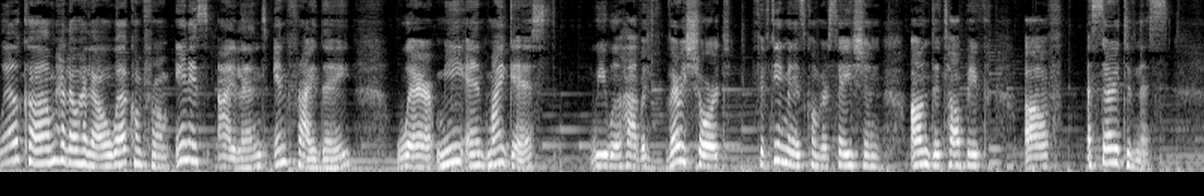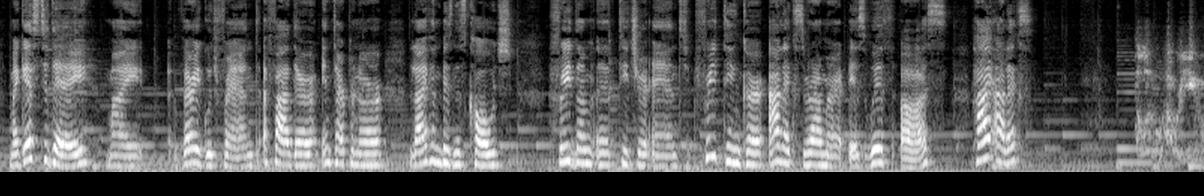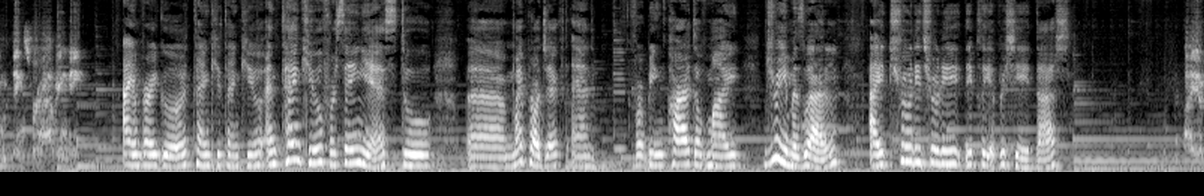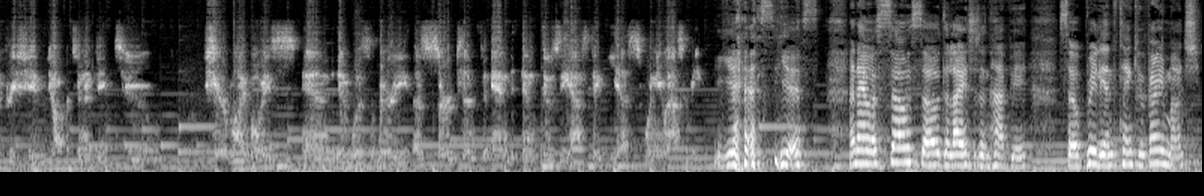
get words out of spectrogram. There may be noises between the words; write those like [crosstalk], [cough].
Welcome, hello, hello. Welcome from Innis Island in Friday, where me and my guest we will have a very short 15 minutes conversation on the topic of assertiveness. My guest today, my very good friend, a father, entrepreneur, life and business coach, freedom uh, teacher, and free thinker, Alex Rammer, is with us. Hi, Alex. Hello, how are you? Thanks for having me. I am very good. Thank you, thank you. And thank you for saying yes to uh, my project and for being part of my dream as well. I truly, truly, deeply appreciate that. I appreciate the opportunity to share my voice, and it was a very assertive and enthusiastic yes when you asked me. Yes, [laughs] yes. And I was so, so delighted and happy. So brilliant. Thank you very much.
